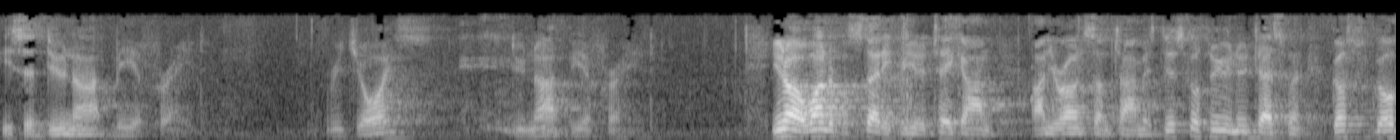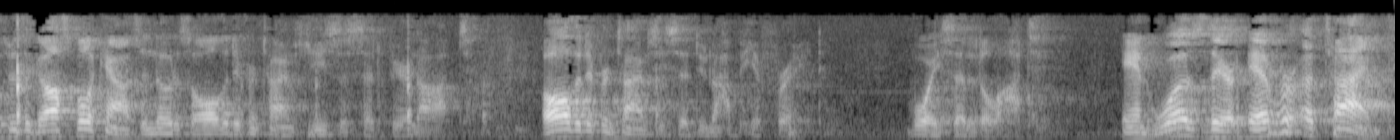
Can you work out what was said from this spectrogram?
He said, Do not be afraid. Rejoice. Do not be afraid. You know, a wonderful study for you to take on on your own sometime is just go through your New Testament, go, go through the gospel accounts and notice all the different times Jesus said, Fear not. All the different times he said, Do not be afraid. Boy, he said it a lot. And was there ever a time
